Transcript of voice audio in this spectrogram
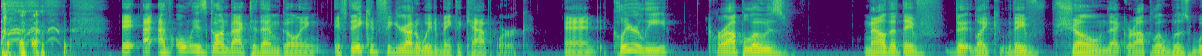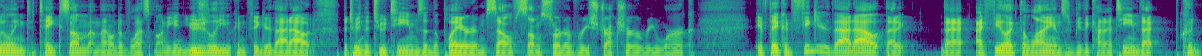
it, I've always gone back to them going, if they could figure out a way to make the cap work, and clearly Garoppolo's now that they've they, like they've shown that Garoppolo was willing to take some amount of less money, and usually you can figure that out between the two teams and the player himself, some sort of restructure, rework. If they could figure that out, that it, that I feel like the Lions would be the kind of team that could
